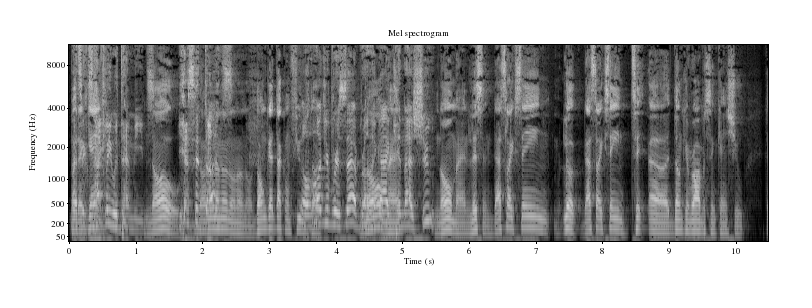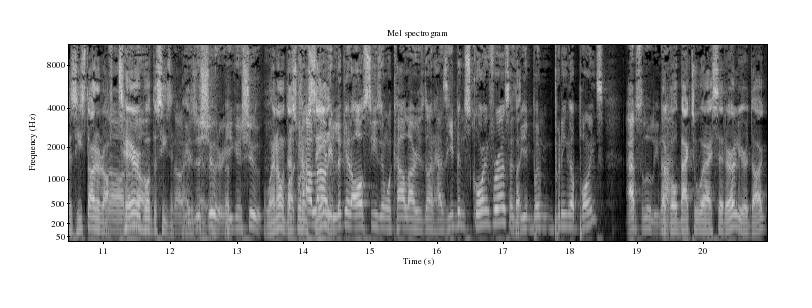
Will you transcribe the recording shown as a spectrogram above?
But That's again, exactly what that means. no, Yes, it no, does. no, no, no, no, no. Don't get that confused. 100%, bro. That guy cannot shoot. No, man. Listen, that's like saying, look, that's like saying t- uh, Duncan Robinson can shoot because he started off No, no, terrible no. the season. No, he's a shooter. He can shoot. Well, no, that's But what Kyle I'm saying. Lowry, look at all season what Kyle Lowry's done. Has he been scoring for us? Has he been putting up points? Absolutely But not. go back to what I said earlier, dog.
